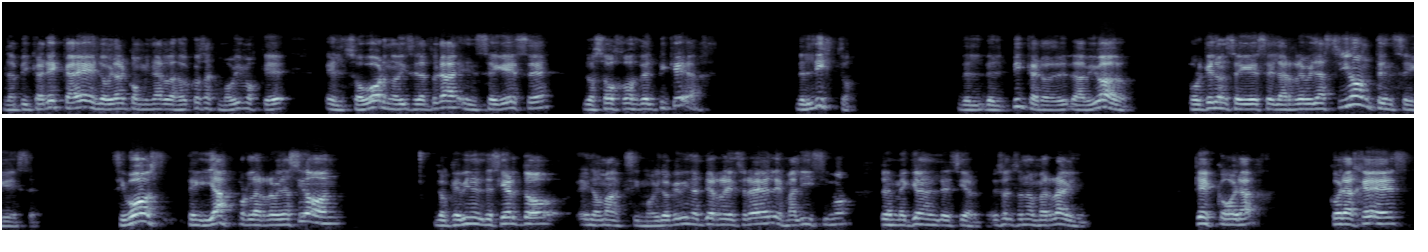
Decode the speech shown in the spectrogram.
La picaresca es lograr combinar las dos cosas, como vimos que el soborno, dice la Torah, enseguece los ojos del piqueaj, del listo, del, del pícaro, del avivado. ¿Por qué lo enseguece? La revelación te enseguece. Si vos te guías por la revelación, lo que viene el desierto es lo máximo, y lo que viene a tierra de Israel es malísimo, entonces me quedo en el desierto. Eso son los merraglim. ¿Qué es Korah? Korah es,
